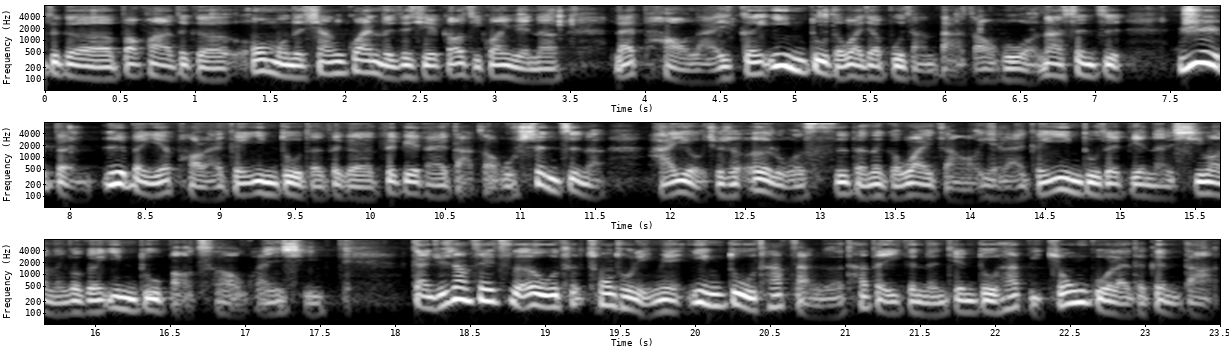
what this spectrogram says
这个包括这个欧盟的相关的这些高级官员呢，来跑来跟印度的外交部长打招呼哦，那甚至日本日本也跑来跟印度的这个这边来打招呼，甚至呢还有就是俄罗斯的那个外长哦，也来跟印度这边呢，希望能够跟印度保持好关系。感觉上这一次的俄乌冲突里面，印度它反而它的一个能见度，它比中国来的更大、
